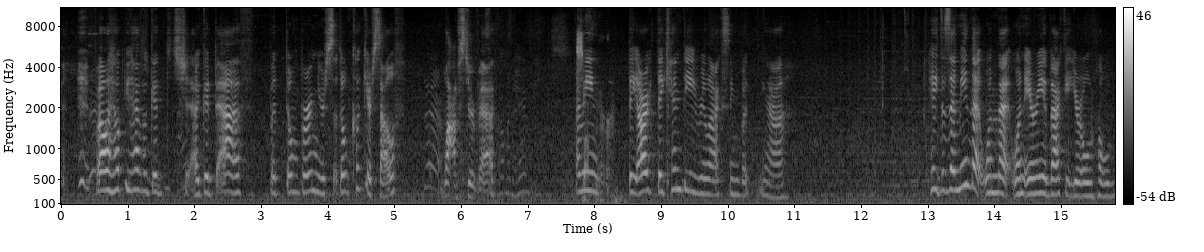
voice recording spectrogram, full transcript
well, I hope you have a good sh- a good bath, but don't burn yourself. Don't cook yourself. Lobster bath. I mean, Summoner. They are they can be relaxing, but yeah. Hey, does that mean that one that one area back at your old home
